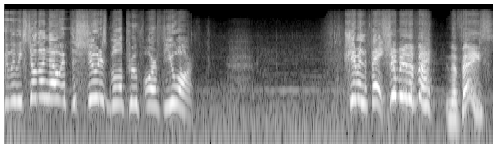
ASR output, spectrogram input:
wait, wait. We still don't know if the suit is bulletproof or if you are. Shoot him in the face. Shoot me in the face. In the face?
